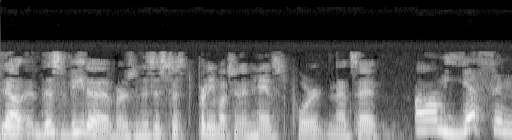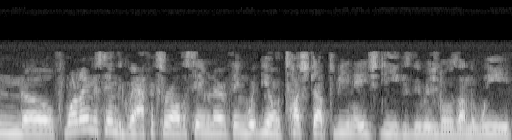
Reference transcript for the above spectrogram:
now this Vita version is this just pretty much an enhanced port, and that's it? Um, yes and no. From what I understand, the graphics are all the same and everything. With you know, touched up to be in HD because the original was on the Wii,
